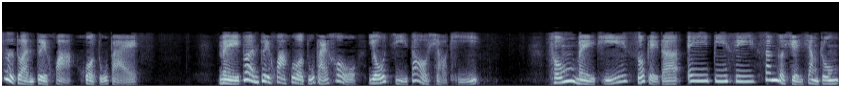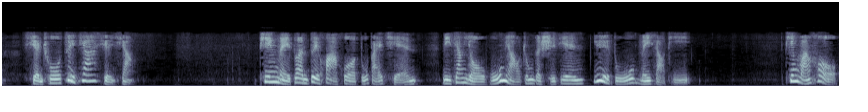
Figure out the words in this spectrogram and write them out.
四段对话或独白。每段对话或独白后有几道小题。从每题所给的 abc 三个选项中选出最佳选项。听每段对话或独白前，你将有五秒钟的时间阅读每小题。听完后，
